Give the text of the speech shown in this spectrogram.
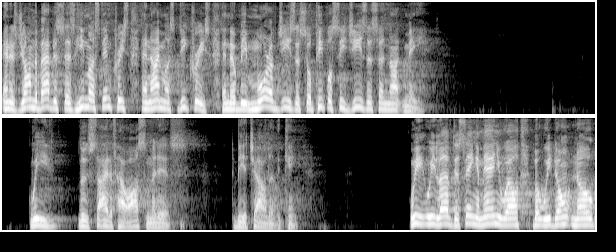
And as John the Baptist says, he must increase and I must decrease. And there'll be more of Jesus so people see Jesus and not me. We lose sight of how awesome it is to be a child of the King. We, we love to sing Emmanuel, but we don't know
